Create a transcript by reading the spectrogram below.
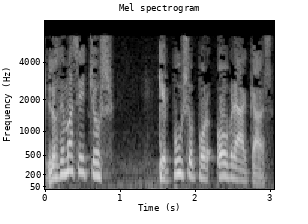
Los demás hechos que puso por obra Acaz,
